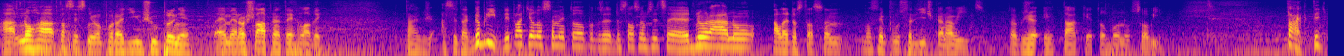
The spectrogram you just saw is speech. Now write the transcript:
A noha, ta si s ním poradí už úplně, to je mi rošlápne ty hlavy. Takže asi tak. Dobrý, vyplatilo se mi to, protože dostal jsem sice jednu ránu, ale dostal jsem vlastně půl srdíčka navíc. Takže i tak je to bonusový. Tak, teď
